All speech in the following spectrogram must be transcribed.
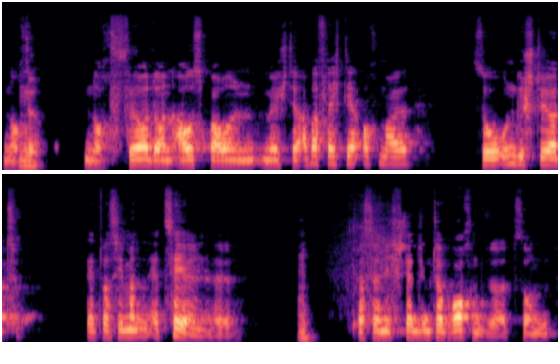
noch, ja. noch fördern, ausbauen möchte, aber vielleicht der auch mal so ungestört etwas jemandem erzählen will. Hm. Dass er nicht ständig unterbrochen wird, sondern,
